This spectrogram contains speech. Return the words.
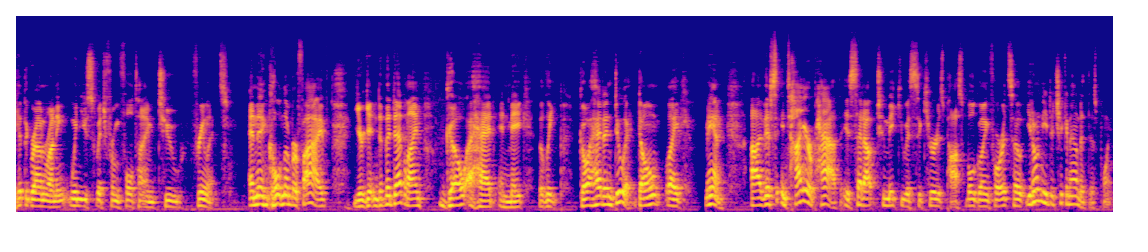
hit the ground running when you switch from full time to freelance. And then goal number five, you're getting to the deadline. Go ahead and make the leap. Go ahead and do it. Don't like man, uh, this entire path is set out to make you as secure as possible going forward, so you don't need to chicken out at this point.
